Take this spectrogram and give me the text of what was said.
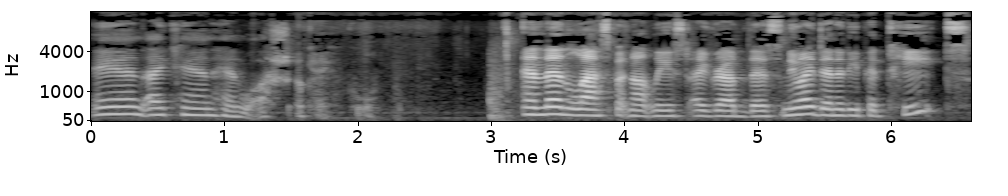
And I can hand wash. Okay, cool. And then last but not least, I grabbed this New Identity Petite.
